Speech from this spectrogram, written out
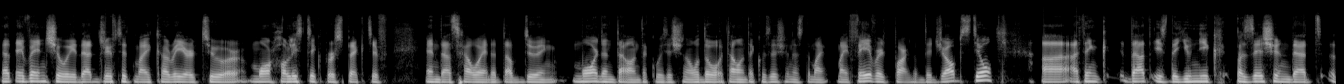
That eventually that drifted my career to a more holistic perspective, and that's how I ended up doing more than talent acquisition. Although talent acquisition is the, my my favorite part of the job, still, uh, I think that is the unique position that a,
